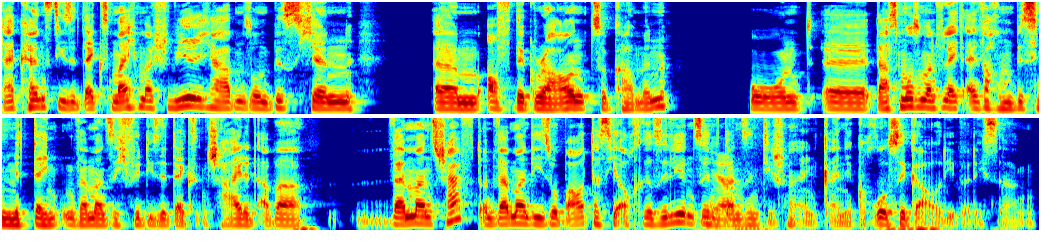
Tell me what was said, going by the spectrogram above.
Da können es diese Decks manchmal schwierig haben, so ein bisschen ähm, off the ground zu kommen. Und äh, das muss man vielleicht einfach ein bisschen mitdenken, wenn man sich für diese Decks entscheidet. Aber wenn man es schafft und wenn man die so baut, dass sie auch resilient sind, ja. dann sind die schon ein, eine große Gaudi, würde ich sagen.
